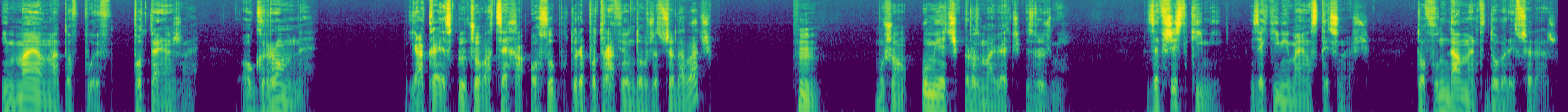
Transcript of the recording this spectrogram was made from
i mają na to wpływ potężny, ogromny. Jaka jest kluczowa cecha osób, które potrafią dobrze sprzedawać? Hmm, muszą umieć rozmawiać z ludźmi. Ze wszystkimi, z jakimi mają styczność. To fundament dobrej sprzedaży.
